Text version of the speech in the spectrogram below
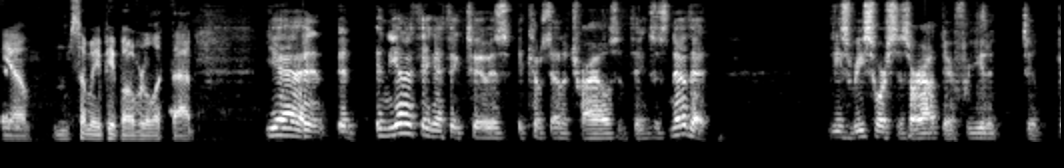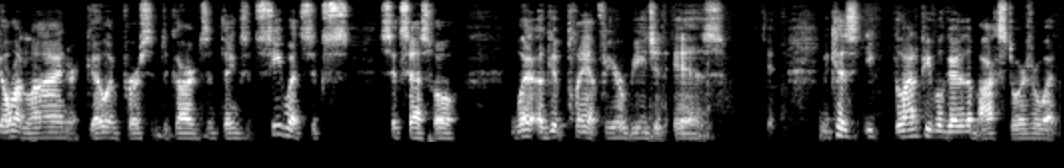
Yeah. So many people overlook that. Yeah, and, and, and the other thing I think too is it comes down to trials and things. Is know that these resources are out there for you to, to go online or go in person to gardens and things and see what's suc successful, what a good plant for your region is. Because you, a lot of people go to the box stores or what,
